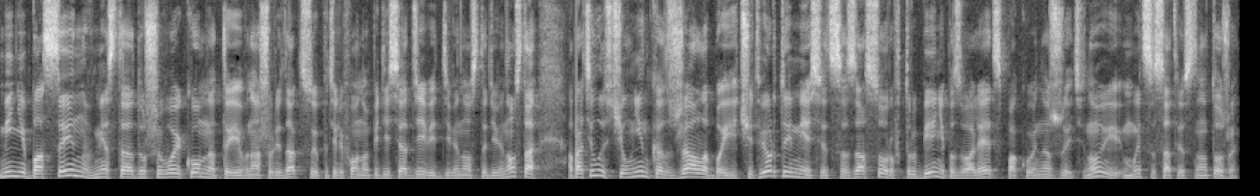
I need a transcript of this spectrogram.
Мини-бассейн вместо душевой комнаты в нашу редакцию по телефону 59 90 90 обратилась Челнинка с жалобой. Четвертый месяц засор в трубе не позволяет спокойно жить. Ну и мыться, соответственно, тоже.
